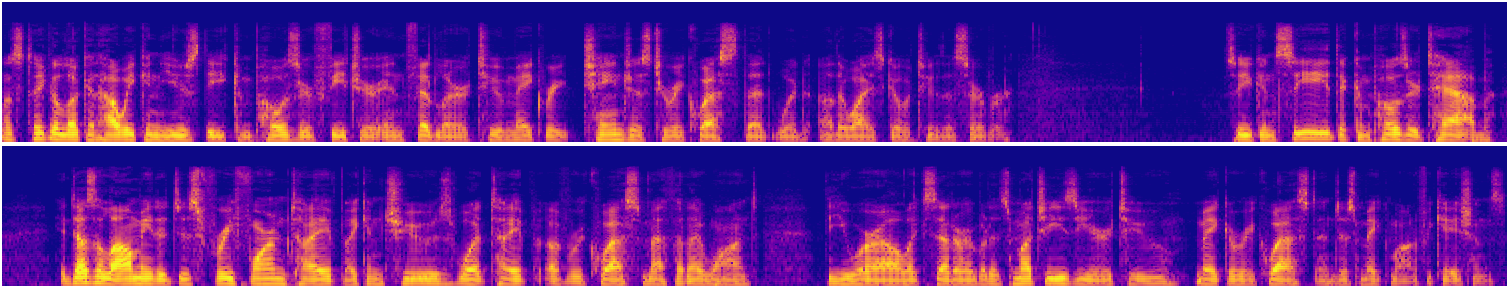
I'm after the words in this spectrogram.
Let's take a look at how we can use the Composer feature in Fiddler to make changes to requests that would otherwise go to the server. So you can see the Composer tab it does allow me to just freeform type. I can choose what type of request method I want, the URL, etc. But it's much easier to make a request and just make modifications.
